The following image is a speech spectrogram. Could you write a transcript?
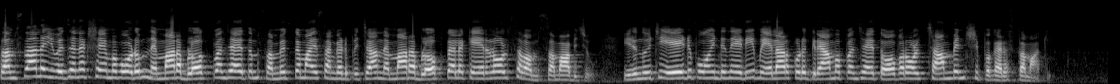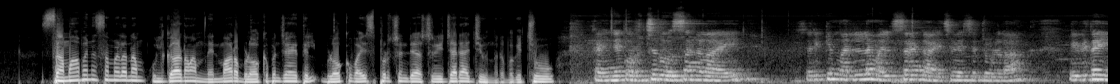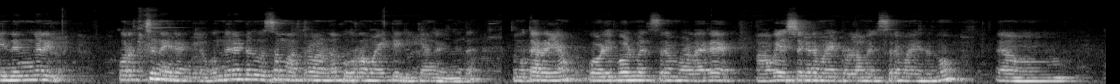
സംസ്ഥാന യുവജനക്ഷേമ ബോർഡും നെമ്മാറ ബ്ലോക്ക് പഞ്ചായത്തും സംയുക്തമായി സംഘടിപ്പിച്ച നെമ്മാറ ബ്ലോക്ക് തല കേരളോത്സവം സമാപിച്ചു. ഇരുന്നൂറ്റി ഏഴ് പോയിന്റ് നേടി മേലാർക്കോട് ഗ്രാമപഞ്ചായത്ത് ഓവറോൾ ചാമ്പ്യൻഷിപ്പ് കരസ്ഥമാക്കി. സമാപന സമ്മേളനം ഉദ്ഘാടനം നെന്മാറ ബ്ലോക്ക് പഞ്ചായത്തിൽ block vice president Sreeja Rajeev നിർവഹിച്ചു. കഴിഞ്ഞ കുറച്ച് ദിവസങ്ങളായി ശരിക്കും നല്ല മത്സരം കാഴ്ചവെച്ചിട്ടുള്ള വിവിധ ഇനങ്ങളിൽ കുറച്ച് നേരമെങ്കിലും ഒന്ന് രണ്ട് ദിവസം മാത്രമാണ് പൂർണമായിട്ട് ഇരിക്കാൻ കഴിഞ്ഞത്. നമുക്കറിയാം വോളിബോൾ മത്സരം വളരെ ആവേശകരമായിട്ടുള്ള മത്സരമായിരുന്നു.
